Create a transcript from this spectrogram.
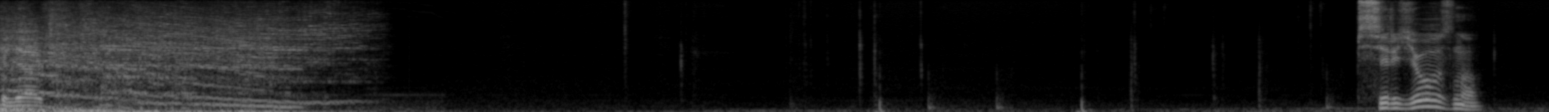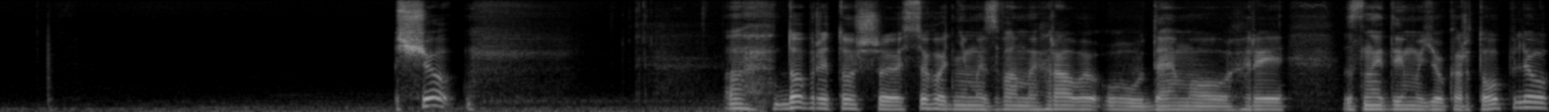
Блядь. Серйозно? Що? Добре, тож сьогодні ми з вами грали у демо гри Знайди мою картоплю.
